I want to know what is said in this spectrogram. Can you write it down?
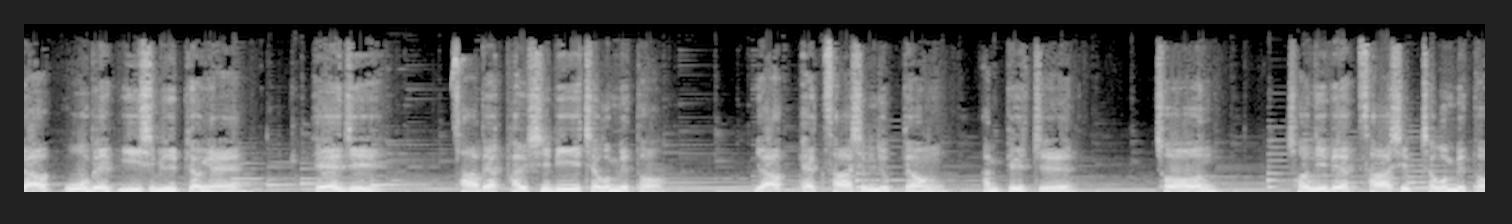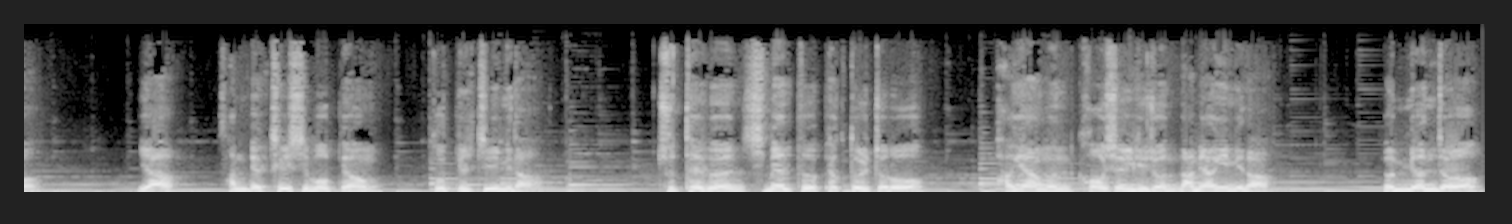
약 521평에 대지 482제곱미터, 약 146평 한 필지, 전 1240제곱미터, 약 375평 두 필지입니다. 주택은 시멘트 벽돌조로 방향은 거실 기준 남향입니다. 연면적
